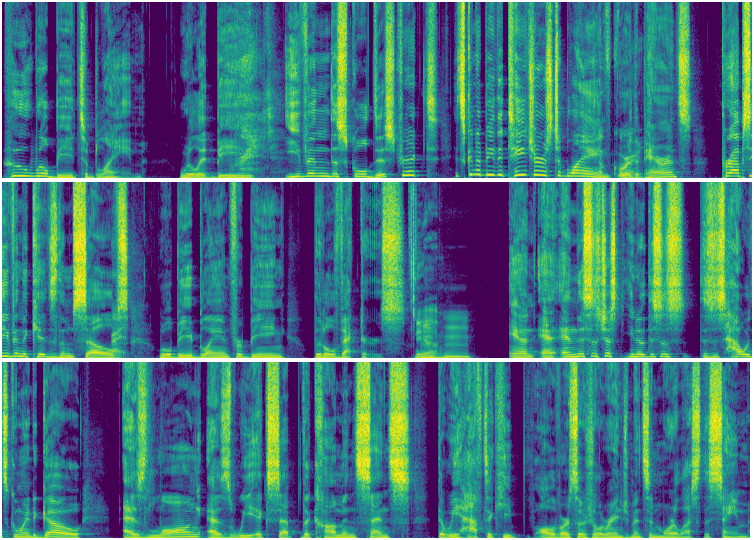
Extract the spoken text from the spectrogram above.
who will be to blame? Will it be even the school district? It's going to be the teachers to blame or the parents. Perhaps even the kids themselves Right. will be blamed for being little vectors Yeah. Mm-hmm. and, and and this is just you know this is this is how it's going to go as long as we accept the common sense that we have to keep all of our social arrangements in more or less the same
